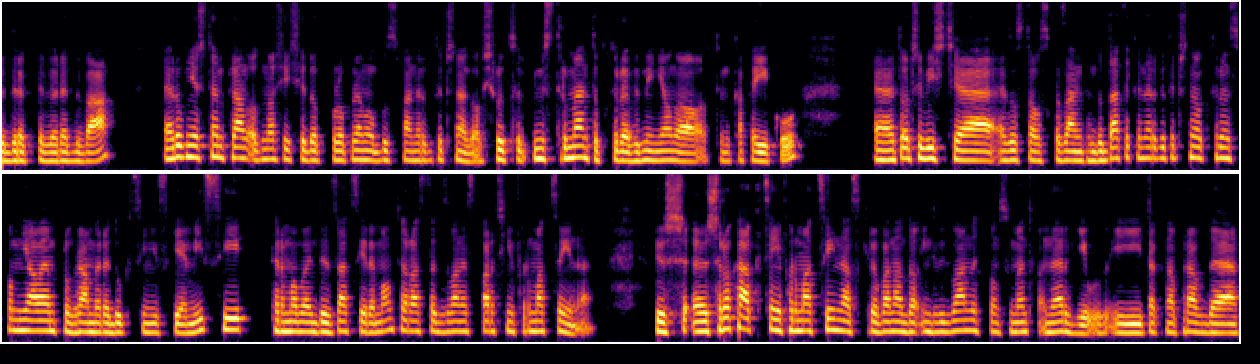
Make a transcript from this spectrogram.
dyrektywy RED 2, e, Również ten plan odnosi się do problemu ubóstwa energetycznego. Wśród instrumentów, które wymieniono w tym KPI-ku, to oczywiście został wskazany ten dodatek energetyczny, o którym wspomniałem, programy redukcji niskiej emisji, termomodernizacji remontu oraz tak zwane wsparcie informacyjne. Gdyż e, szeroka akcja informacyjna skierowana do indywidualnych konsumentów energii i tak naprawdę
